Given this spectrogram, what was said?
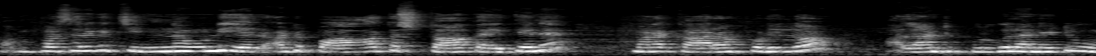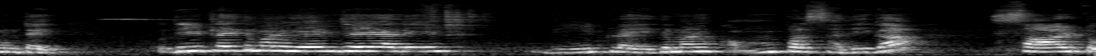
కంపల్సరీగా చిన్న ఉండి అంటే పాత స్టాక్ అయితేనే మన కారం పొడిలో అలాంటి పురుగులు అనేటివి ఉంటాయి. దీంట్లో అయితే మనం ఏం చేయాలి? దీంట్లో అయితే మనం కంపల్సరీగా సాల్ట్.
